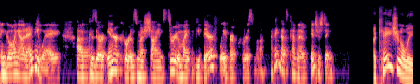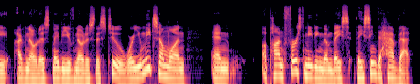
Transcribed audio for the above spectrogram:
and going out anyway because uh, their inner charisma shines through might be their flavor of charisma. I think that's kind of interesting. occasionally I've noticed, maybe you've noticed this too, where you meet someone and upon first meeting them, they they seem to have that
